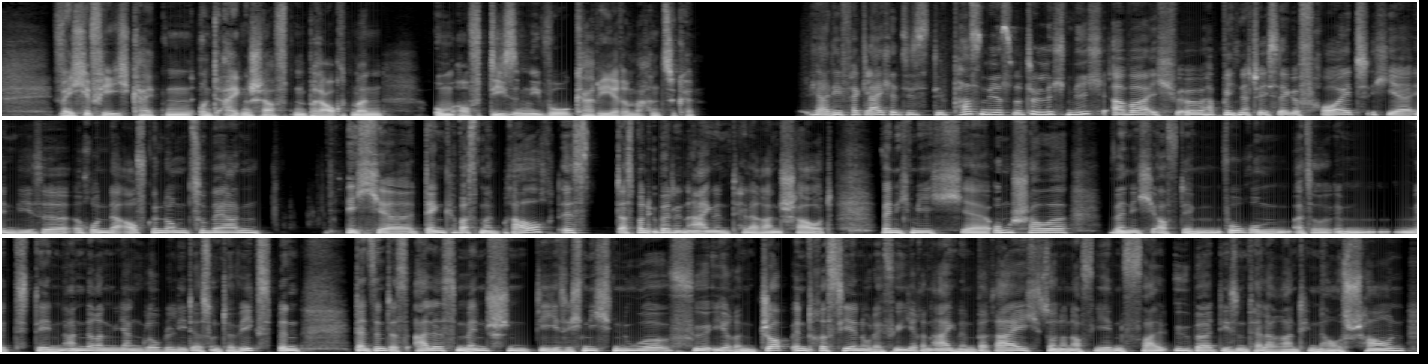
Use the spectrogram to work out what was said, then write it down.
Welche Fähigkeiten und Eigenschaften braucht man, um auf diesem Niveau Karriere machen zu können? Ja, die Vergleiche, die, die passen jetzt natürlich nicht, aber ich äh, habe mich natürlich sehr gefreut, hier in diese Runde aufgenommen zu werden. Ich äh, denke, was man braucht, ist dass man über den eigenen Tellerrand schaut. Wenn ich mich äh, umschaue, wenn ich auf dem Forum, also im, mit den anderen Young Global Leaders unterwegs bin, dann sind das alles Menschen, die sich nicht nur für ihren Job interessieren oder für ihren eigenen Bereich, sondern auf jeden Fall über diesen Tellerrand hinausschauen.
